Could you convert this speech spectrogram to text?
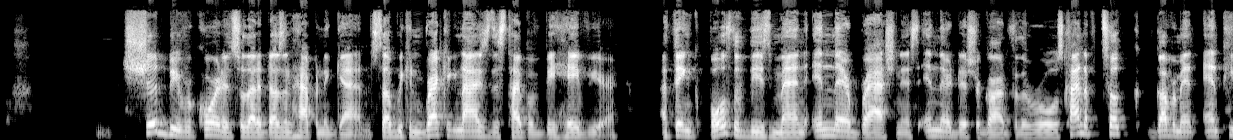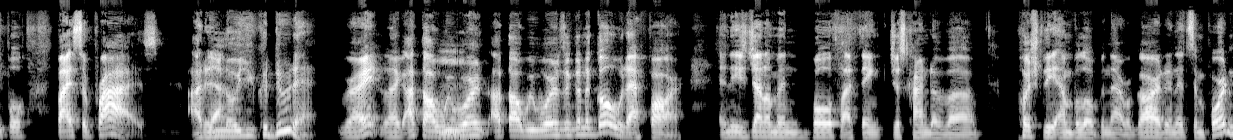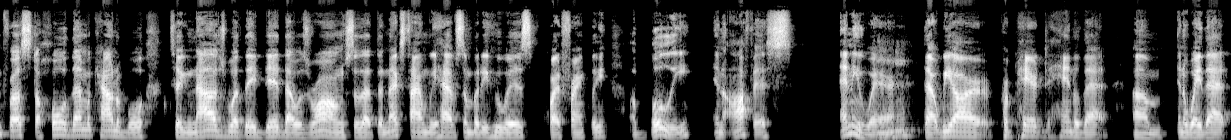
should be recorded so that it doesn't happen again so that we can recognize this type of behavior I think both of these men, in their brashness, in their disregard for the rules, kind of took government and people by surprise. I didn't yeah. know you could do that, right? Like I thought mm. we weren't. I thought we weren't going to go that far. And these gentlemen both, I think, just kind of uh, pushed the envelope in that regard. And it's important for us to hold them accountable, to acknowledge what they did that was wrong, so that the next time we have somebody who is, quite frankly, a bully in office anywhere, mm-hmm. that we are prepared to handle that um, in a way that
